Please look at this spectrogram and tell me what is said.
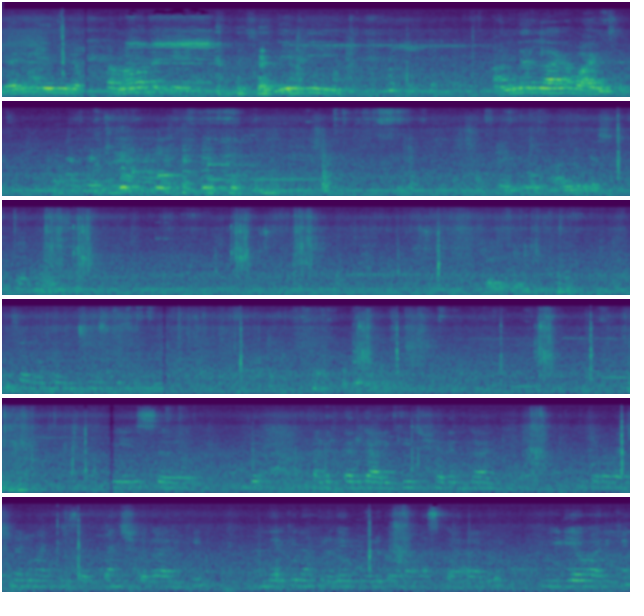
ఇవన్నీ ఏమి దీనికి అందరిలాగా భావించండి. అల్లు కలెక్టర్ గారికి శరత్ గారికి ఇక్కడ వచ్చినటువంటి సర్పంచ్ గారికి అందరికీ నా హృదయపూర్వక నమస్కారాలు. మీడియా వారికి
